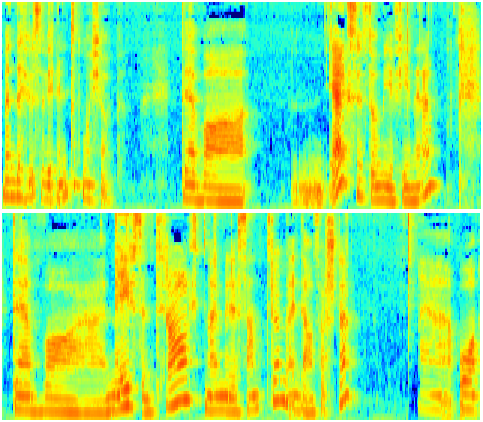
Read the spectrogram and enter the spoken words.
Men det huset vi endte opp med å kjøpe, det var jeg syns det var mye finere. Det var mer sentralt, nærmere sentrum, enn det første. Eh, og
